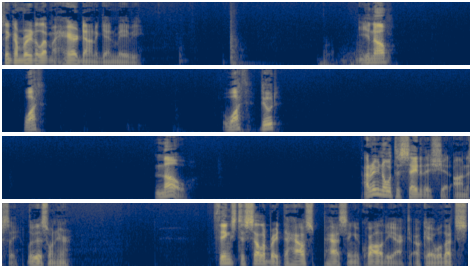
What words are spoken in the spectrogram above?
Think I'm ready to let my hair down again, maybe. You know? What? What, dude? No. I don't even know what to say to this shit, honestly. Look at this one here. Things to celebrate the House passing Equality Act. Okay, well that's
